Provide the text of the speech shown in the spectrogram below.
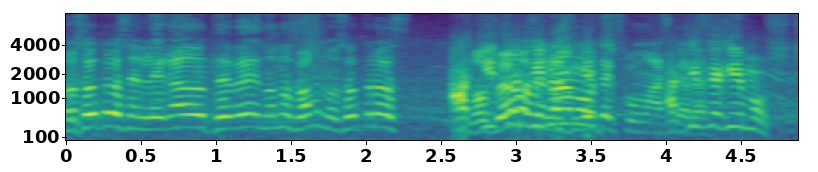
nosotros en Legado TV no nos vamos, nosotros Aquí nos vemos en la continuamos, siguiente Expo Máscara. aquí seguimos.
